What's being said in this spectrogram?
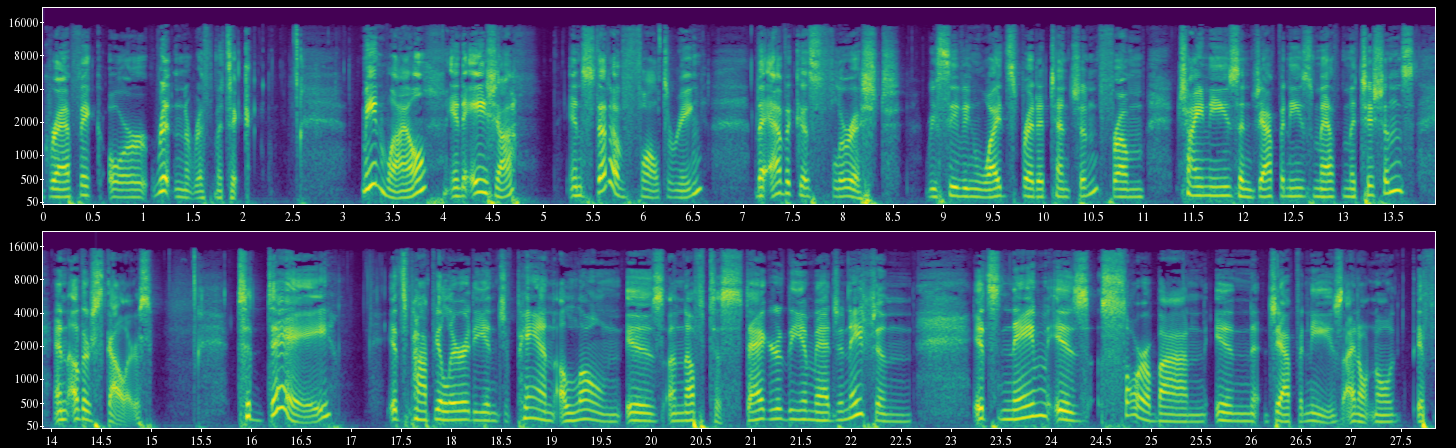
graphic or written arithmetic. Meanwhile, in Asia, instead of faltering, the abacus flourished, receiving widespread attention from Chinese and Japanese mathematicians and other scholars. Today, its popularity in Japan alone is enough to stagger the imagination. Its name is Soroban in Japanese. I don't know if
